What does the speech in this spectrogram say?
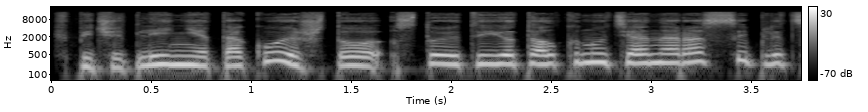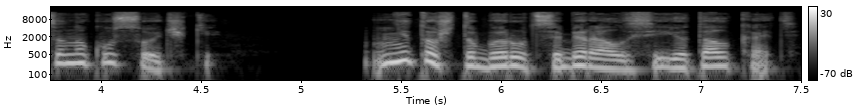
Впечатление такое, что стоит ее толкнуть, и она рассыплется на кусочки. Не то чтобы Рут собиралась ее толкать.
